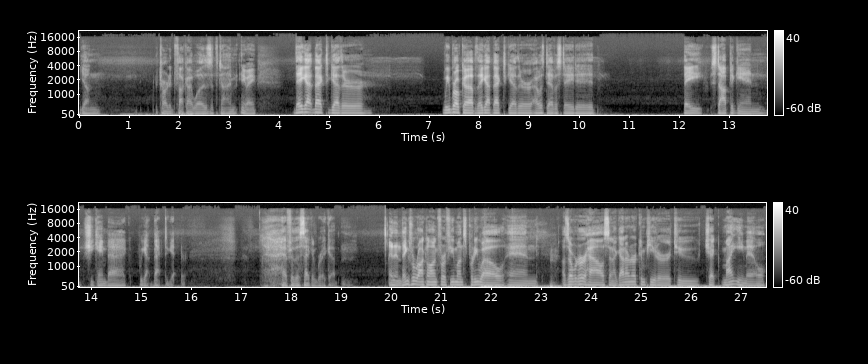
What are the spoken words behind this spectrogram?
young, retarded fuck I was at the time. Anyway, they got back together. We broke up. They got back together. I was devastated. They stopped again. She came back. We got back together after the second breakup. And then things were rocking along for a few months pretty well. And I was over to her house and I got on her computer to check my email.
